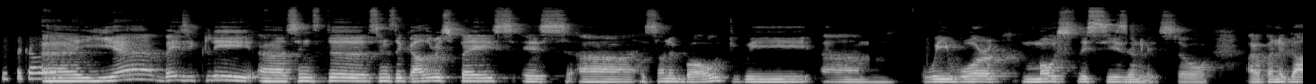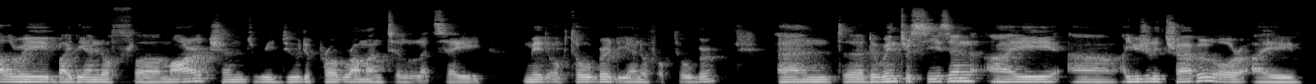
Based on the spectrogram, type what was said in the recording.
with the gallery? Uh, yeah, basically, uh, since the since the gallery space is uh, is on a boat, we um, we work mostly seasonally. So I open the gallery by the end of March, and we do the program until let's say mid October, the end of October. And uh, the winter season, I uh, I usually travel or I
